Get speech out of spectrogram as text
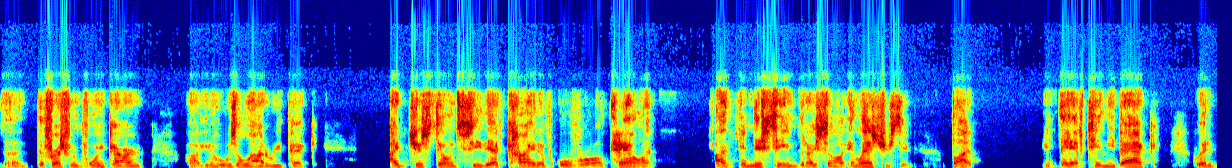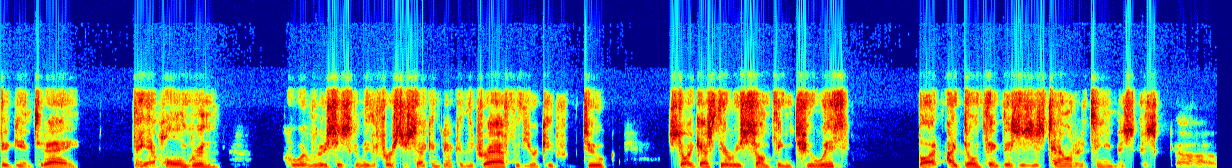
the, the freshman point guard, uh, you know, who was a lottery pick. I just don't see that kind of overall talent on, in this team that I saw in last year's team. But they have Timme back, who had a big game today. They have Holmgren, who everybody's just going to be the first or second pick in the draft with your kid from Duke. So I guess there is something to it, but I don't think this is as talented a team as, as uh,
